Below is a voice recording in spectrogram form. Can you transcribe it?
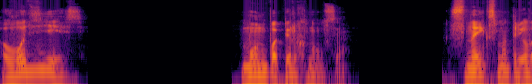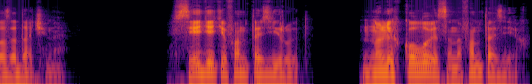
Вот здесь. Мун поперхнулся. Снейк смотрел озадаченно. Все дети фантазируют, но легко ловятся на фантазиях.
